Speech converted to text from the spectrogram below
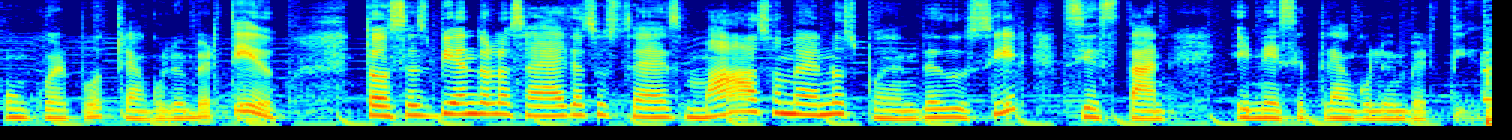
un cuerpo triángulo invertido. Entonces, viéndolos a ellas, ustedes más o menos pueden deducir si están en ese triángulo invertido.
